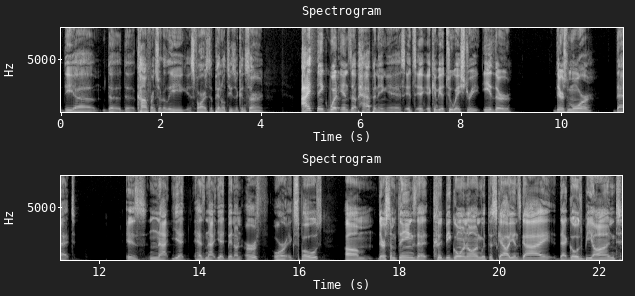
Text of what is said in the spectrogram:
the uh, the the conference or the league as far as the penalties are concerned. I think what ends up happening is it's it, it can be a two-way street. Either there's more that is not yet has not yet been unearthed or exposed. Um, there's some things that could be going on with the Stalions guy that goes beyond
